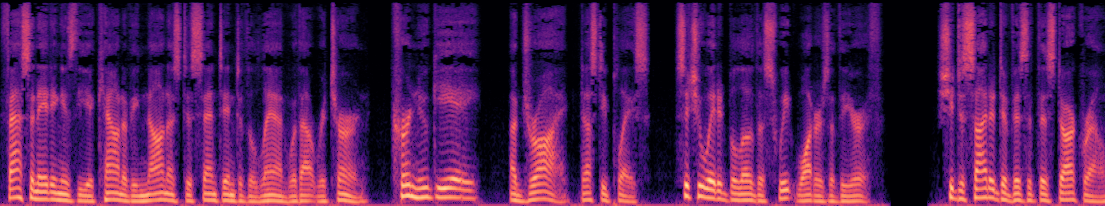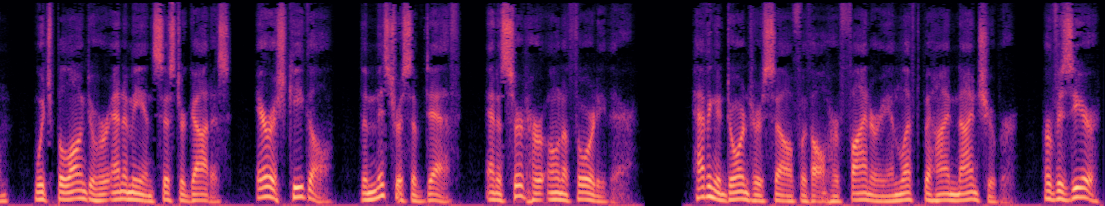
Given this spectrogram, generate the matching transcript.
fascinating is the account of Inanna's descent into the land without return, Kurnugi, a dry, dusty place, situated below the sweet waters of the earth. She decided to visit this dark realm, which belonged to her enemy and sister goddess, Ereshkigal, the mistress of death, and assert her own authority there. Having adorned herself with all her finery and left behind Ninshubur, her vizier,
